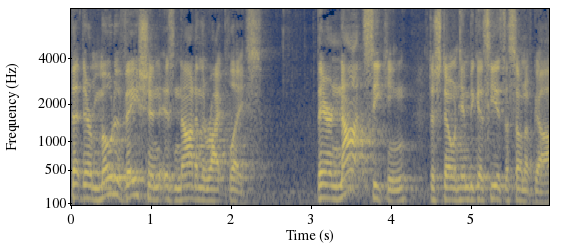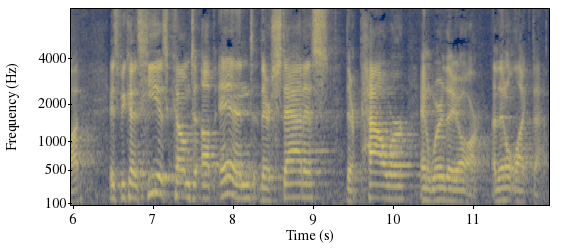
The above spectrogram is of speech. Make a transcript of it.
that their motivation is not in the right place. They are not seeking to stone him because he is the Son of God. It's because he has come to upend their status, their power, and where they are. And they don't like that.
